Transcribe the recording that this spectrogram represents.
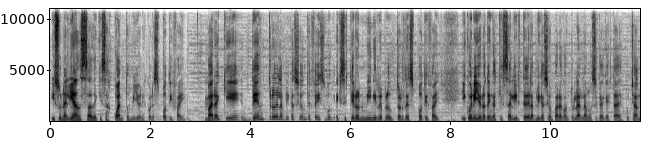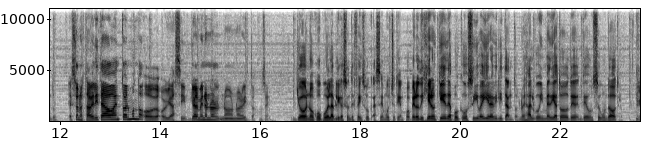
hizo una alianza de quizás cuántos millones con Spotify. Mm. para que dentro de la aplicación de Facebook existiera un mini reproductor de Spotify y con ello no tengas que salirte de la aplicación para controlar la música que estás escuchando. ¿Eso no está habilitado en todo el mundo? ¿O, o ya sí? Yo al menos no, no, no lo he visto, no sé. Yo no ocupo la aplicación de Facebook hace mucho tiempo, pero dijeron que de a poco se iba a ir habilitando, no es algo inmediato de, de un segundo a otro. Ok.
